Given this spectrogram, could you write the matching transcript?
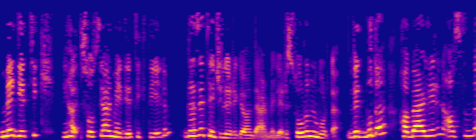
medyatik, sosyal medyatik diyelim gazetecileri göndermeleri. Sorun burada. Ve bu da haberlerin aslında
